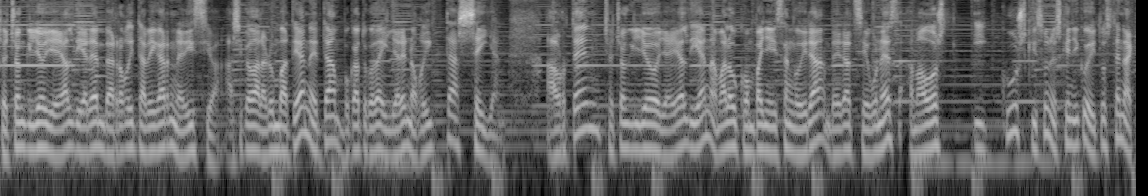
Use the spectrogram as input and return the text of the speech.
txotxongilo jaialdiaren berrogeita bigarren edizioa. Hasiko da larun batean eta bukatuko da hilaren hogeita zeian. Aurten, txotxongilo jaialdian, amalau konpainia izango dira, bederatzi egunez, amabost ikuskizun eskeniko dituztenak.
